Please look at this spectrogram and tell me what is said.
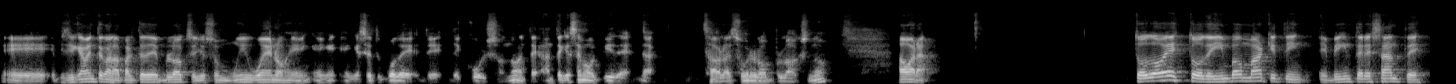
Eh, específicamente con la parte de blogs, ellos son muy buenos en, ese tipo de, cursos. Antes, que se me olvide de, hablar sobre los blogs, ¿no? Ahora, todo esto de inbound marketing es bien interesante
